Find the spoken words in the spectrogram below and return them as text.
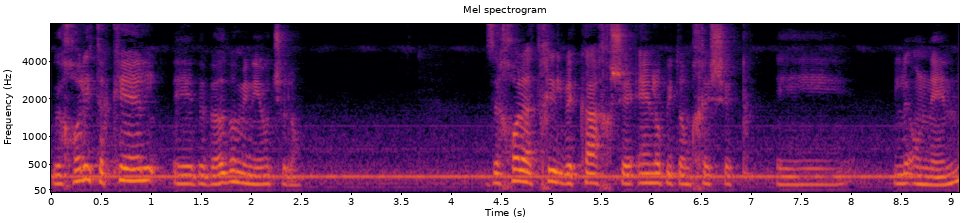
הוא יכול להתקל אה, בבעיות במיניות שלו. זה יכול להתחיל בכך שאין לו פתאום חשק אה, לאונן,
